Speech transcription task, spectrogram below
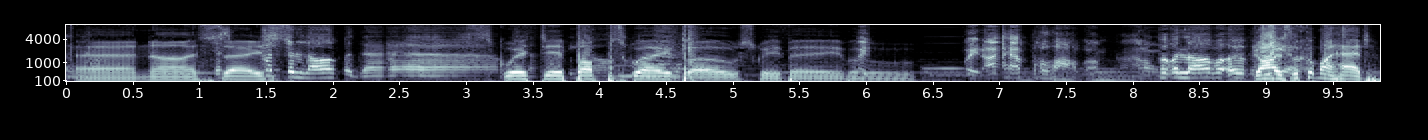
Than. And I Just say, put the lava there. squiddy bop Put squabo squibby. Wait, I have the lava. I'm, I don't. the want lava over Guys, here. look at my head.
